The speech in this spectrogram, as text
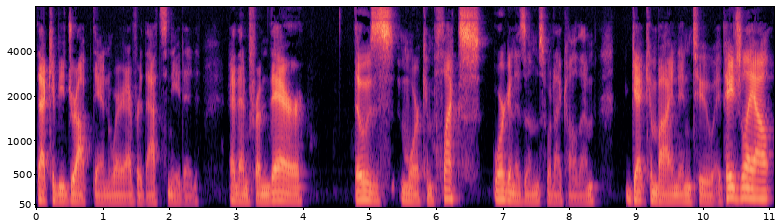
that could be dropped in wherever that's needed. And then from there those more complex organisms what i call them get combined into a page layout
